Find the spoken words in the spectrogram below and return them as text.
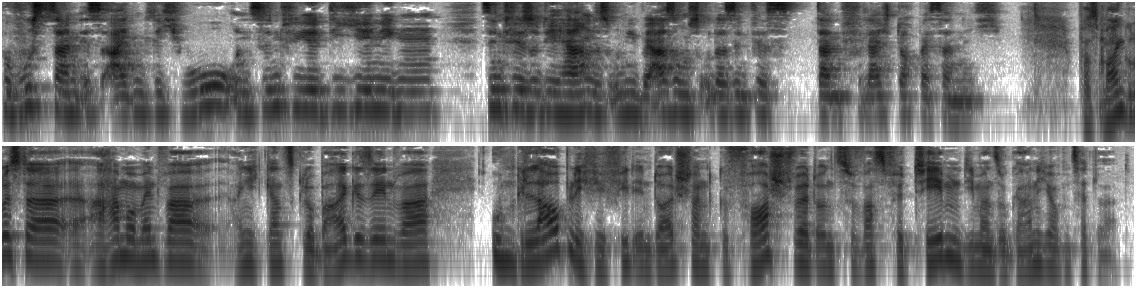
Bewusstsein ist eigentlich wo und sind wir diejenigen, sind wir so die Herren des Universums oder sind wir es dann vielleicht doch besser nicht? Was mein größter äh, Aha-Moment war, eigentlich ganz global gesehen, war, unglaublich, wie viel in Deutschland geforscht wird und zu was für Themen, die man so gar nicht auf dem Zettel hat.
